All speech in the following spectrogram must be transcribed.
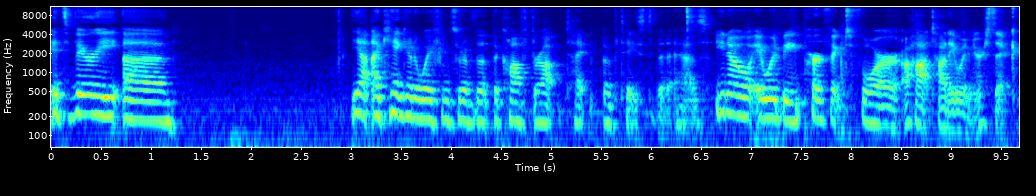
It's very. uh Yeah, I can't get away from sort of the, the cough drop type of taste that it has. You know, it would be perfect for a hot toddy when you're sick.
